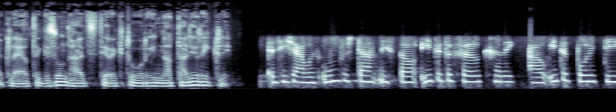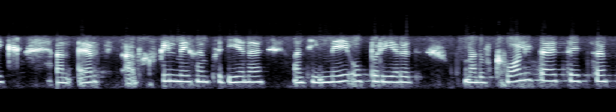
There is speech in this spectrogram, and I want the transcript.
erklärte Gesundheitsdirektorin Nathalie Rickli. Es ist auch ein Unverständnis da in der Bevölkerung, auch in der Politik, wenn Ärzte einfach viel mehr verdienen können, wenn sie mehr operieren, wenn auf Qualität setzen.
